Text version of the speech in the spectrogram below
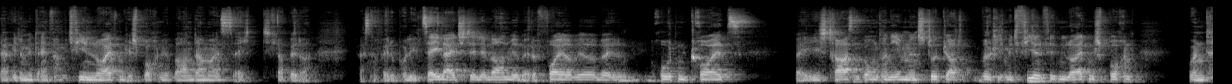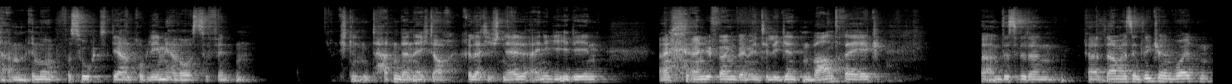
ja wieder mit einfach mit vielen Leuten gesprochen. Wir waren damals echt, ich glaube, bei der ich weiß noch, bei der Polizeileitstelle waren wir, bei der Feuerwehr, bei dem Roten Kreuz, bei Straßenbauunternehmen in Stuttgart wirklich mit vielen, vielen Leuten gesprochen und haben immer versucht, deren Probleme herauszufinden. Und hatten dann echt auch relativ schnell einige Ideen, angefangen beim intelligenten Warndreieck, ähm, das wir dann ja, damals entwickeln wollten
